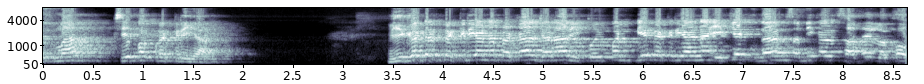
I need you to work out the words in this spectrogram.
ઉષ્માક્ષેપક પ્રક્રિયા. વિઘટન પ્રક્રિયાના પ્રકાર જણાવી કોઈ પણ બે પ્રક્રિયાના એક એક ઉદાહરણ સમીકરણ સાથે લખો.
